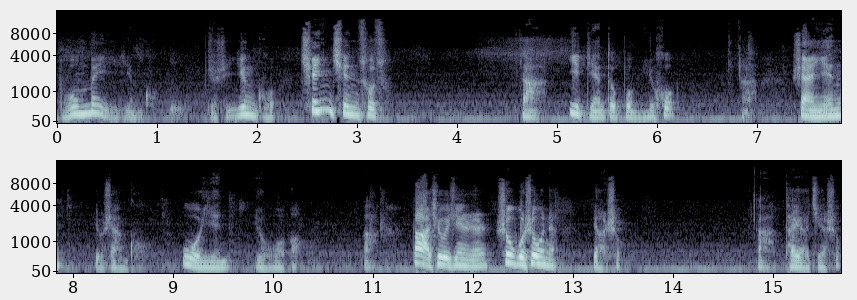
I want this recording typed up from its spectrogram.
不昧因果，就是因果清清楚楚，啊，一点都不迷惑，啊，善因有善果，恶因有恶报，啊，大修行人受不受呢？要受，啊，他要接受，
